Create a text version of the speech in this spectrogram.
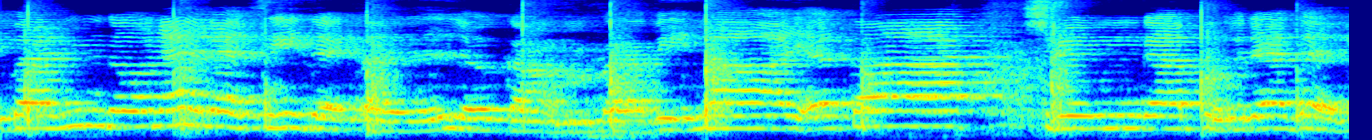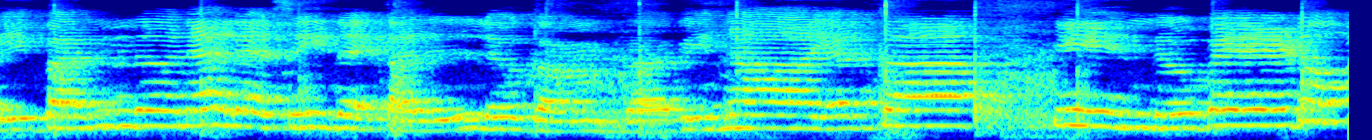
ಶೃಂಗಪುರದಲ್ಲಿ ಬಂದು ನೆಲೆಸಿದೆ ಕಲ್ಲು ಕಂಬ ವಿನಾಯಕ ಶೃಂಗಪುರದಲ್ಲಿ ಬಂದು ನೆಲೆಸಿದೆ ಕಲ್ಲು ಕಂಬ ವಿನಾಯಕ ಇಂದು ಬೇಡುವೆ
